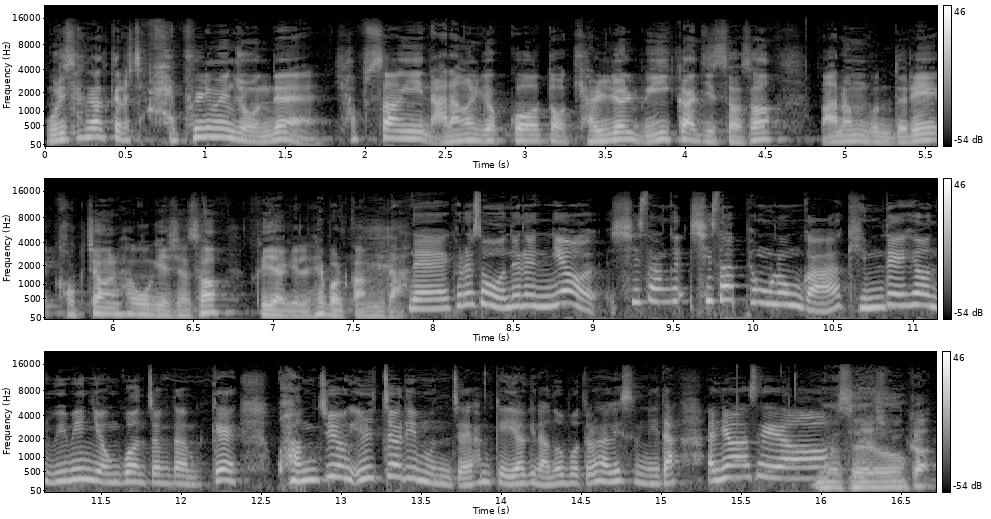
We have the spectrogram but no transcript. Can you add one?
우리 생각대로 잘 풀리면 좋은데 협상이 난항을 겪고 또 결렬 위기까지 있어서 많은 분들이 걱정을 하고 계셔서 그 이야기를 해볼까 합니다. 네, 그래서 오늘은요 시사, 시사평론가 김대현 위민연구원장과 함께 광주형 일자리 문제 함께 이야기 나눠보도록 하겠습니다. 안녕하세요. 안녕하세요. 안녕하십니까?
